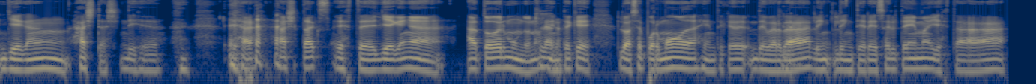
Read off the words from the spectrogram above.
llegan, hashtags, dije, hashtags este, lleguen a, a todo el mundo, ¿no? Claro. Gente que lo hace por moda, gente que de Claro. verdad le, le interesa el tema y está,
